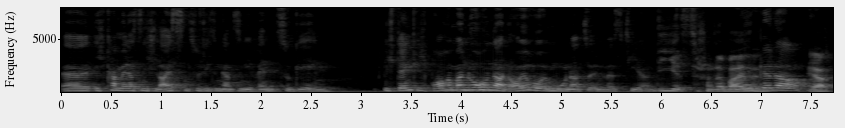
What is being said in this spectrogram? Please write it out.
äh, ich kann mir das nicht leisten, zu diesem ganzen Event zu gehen? Ich denke, ich brauche immer nur 100 Euro im Monat zu investieren. die jetzt schon dabei sind. Genau. Ja.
